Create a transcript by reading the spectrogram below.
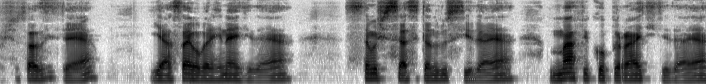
پیشسازی تەیە یاسای بە بەرهێنای تدایە سیستەمەشی ساسی تەندروستی دایە مافی کۆپی ڕایتی تدایە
